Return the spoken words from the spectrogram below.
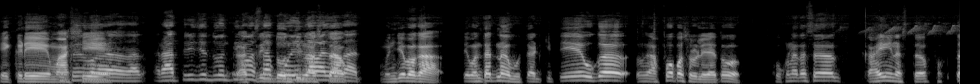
खेकडे मासे. पकडायला जातात. रात्रीचे दोन तीन रात्री वाजता दोन कोळी तीन लावायला वाजता जातात. म्हणजे बघा ते म्हणतात ना भूताट की ते उग अफवा पसरवलेले आहे तो कोकणात असं काही नसतं फक्त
